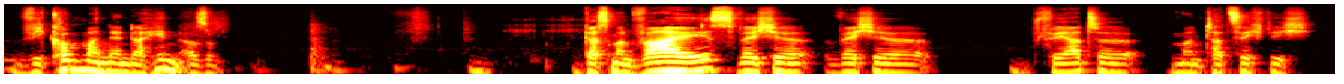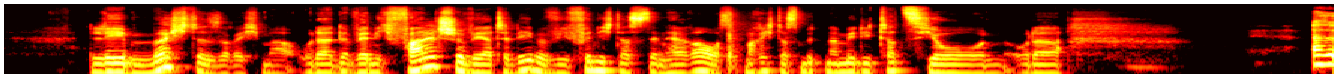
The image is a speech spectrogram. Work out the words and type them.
wie kommt man denn dahin? Also, dass man weiß, welche, welche Werte man tatsächlich leben möchte, sag ich mal, oder wenn ich falsche Werte lebe, wie finde ich das denn heraus? Mache ich das mit einer Meditation oder? Also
